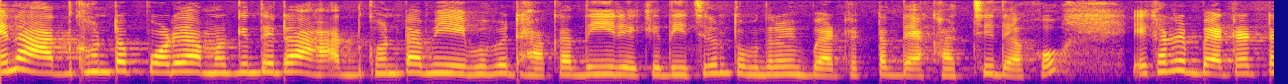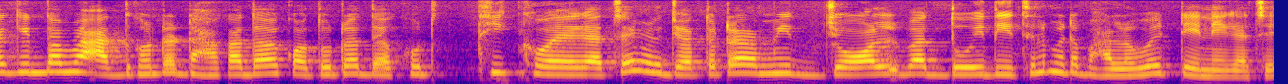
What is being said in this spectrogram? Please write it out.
এনে আধ ঘণ্টা পরে আমার কিন্তু এটা আধ ঘণ্টা আমি এইভাবে ঢাকা দিয়ে রেখে দিয়েছিলাম। তোমাদের আমি ব্যাটারটা দেখাচ্ছি, দেখো। এখানে ব্যাটারটা কিন্তু আমি আধ ঘণ্টা ঢাকা দেওয়ার কতটা, দেখো, ঠিক হয়ে গেছে। মানে যতটা আমি জল বা দই দিয়েছিলাম, এটা ভালোভাবে টেনে গেছে।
